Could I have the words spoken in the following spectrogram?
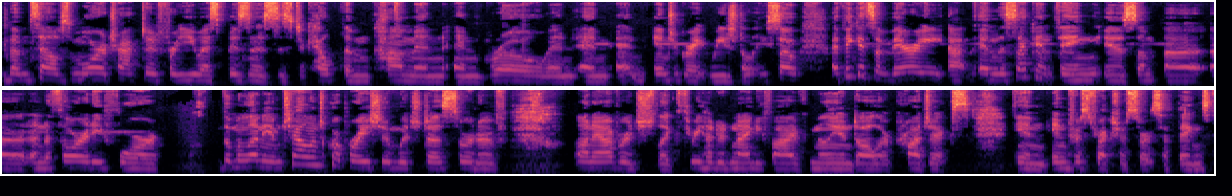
themselves more attractive for U.S. businesses to help them come and, and grow and, and, and integrate regionally. So I think it's a very, uh, and the second thing is some, uh, uh, an authority for the Millennium Challenge Corporation, which does sort of, on average, like $395 million projects in infrastructure sorts of things.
